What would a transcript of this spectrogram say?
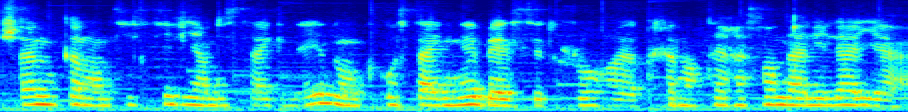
Chum, comme on dit ici, vient du Saguenay. Donc, au Saguenay, ben, c'est toujours euh, très intéressant d'aller là. Il y a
